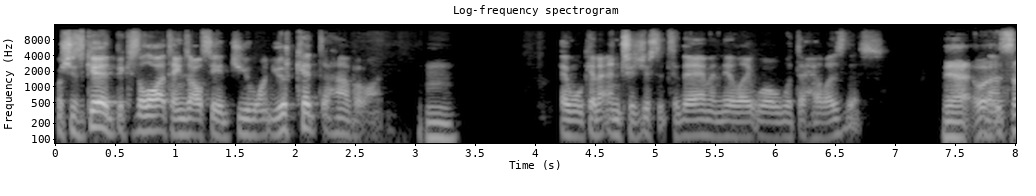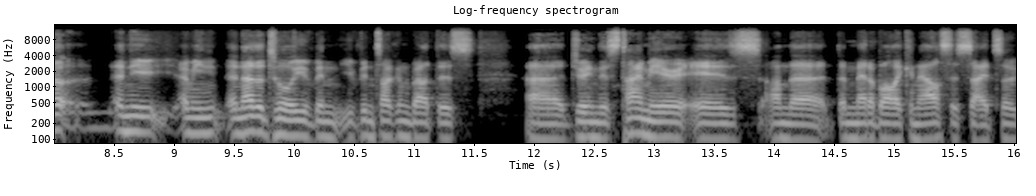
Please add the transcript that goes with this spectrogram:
Which is good because a lot of times I'll say, Do you want your kid to have it on? Mm. And we'll kind of introduce it to them and they're like, Well, what the hell is this? Yeah. Well, so and you I mean another tool you've been you've been talking about this uh, during this time here is on the the metabolic analysis side. So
